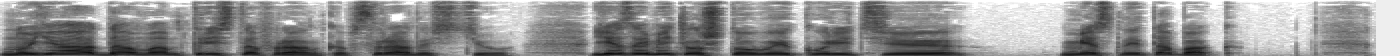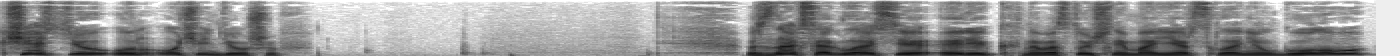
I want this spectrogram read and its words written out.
но я дам вам триста франков с радостью. Я заметил, что вы курите местный табак. К счастью, он очень дешев. В знак согласия Эрик на восточный манер склонил голову,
